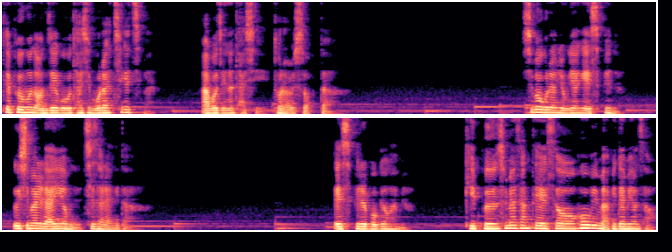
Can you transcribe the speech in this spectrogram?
태풍은 언제고 다시 몰아치겠지만 아버지는 다시 돌아올 수 없다. 15g 용량의 SP는 의심할 나위 없는 치사량이다. SP를 복용하면 깊은 수면 상태에서 호흡이 마비되면서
